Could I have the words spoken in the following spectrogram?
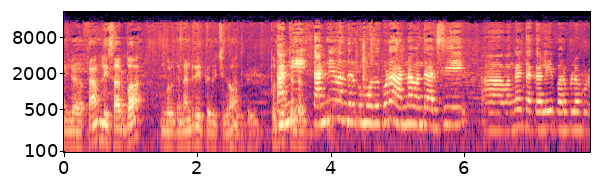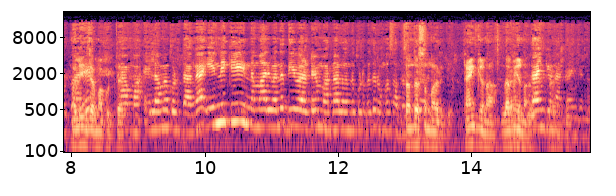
எங்கள் ஃபேமிலி சார்பாக உங்களுக்கு நன்றி தெரிவிச்சுக்கிறோம். புதிய தண்ணி திட்டம். தண்ணி வந்திருக்கும் போது கூட அண்ணா வந்து அரிசி வெங்காயம் தக்காளி பருப்புலாம் கொடுப்பாரு. மளிகை ஜாமான் கொடுத்தாரு. ஆமா எல்லாமே கொடுத்தாங்க. இன்னைக்கு இந்த மாதிரி வந்து தீபாவளி டைம் மறுநாள் வந்து கொடுக்கறது ரொம்ப சந்தோஷம் சந்தோஷமா இருக்கு. தேங்க்யூண்ணா லவ் யூண்ணா தேங்க்யூண்ணா தேங்க்யூண்ணா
